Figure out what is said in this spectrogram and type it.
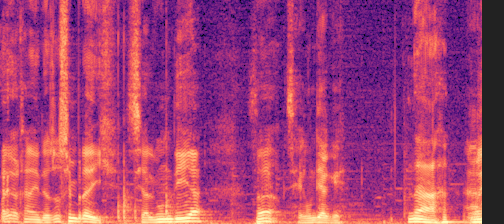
Río de Janeiro, yo siempre dije, si algún día. Si algún día qué. Nada, Ah.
